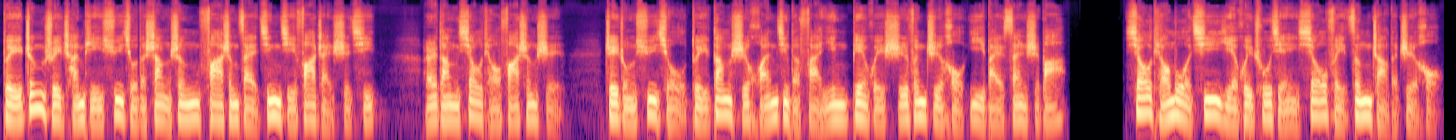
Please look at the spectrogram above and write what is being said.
对征税产品需求的上升发生在经济发展时期，而当萧条发生时，这种需求对当时环境的反应便会十分滞后。一百三十八，萧条末期也会出现消费增长的滞后。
